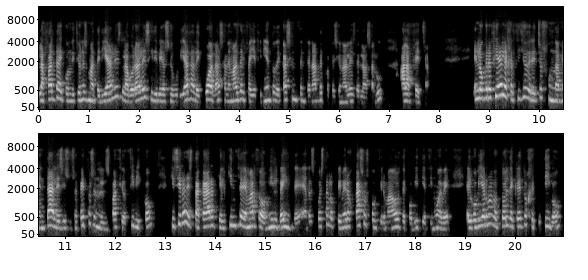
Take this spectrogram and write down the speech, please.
la falta de condiciones materiales, laborales y de bioseguridad adecuadas, además del fallecimiento de casi un centenar de profesionales de la salud a la fecha. En lo que refiere al ejercicio de derechos fundamentales y sus efectos en el espacio cívico, quisiera destacar que el 15 de marzo de 2020, en respuesta a los primeros casos confirmados de COVID-19, el Gobierno adoptó el decreto ejecutivo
